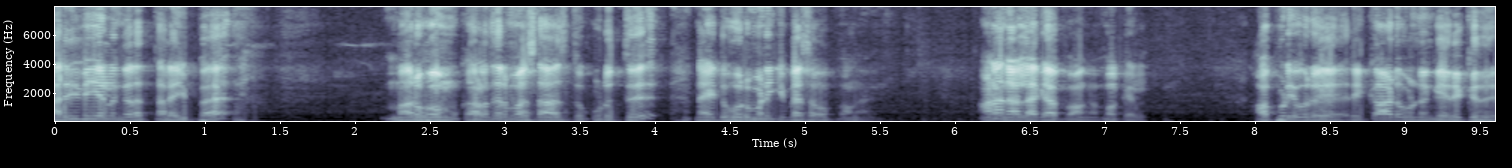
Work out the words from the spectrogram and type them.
அறிவியலுங்கிற தலைப்பை மருகம் கலந்தர் மஸ்தாசத்துக்கு கொடுத்து நைட்டு ஒரு மணிக்கு பேச வைப்பாங்க. ஆனால் நல்லா கேட்பாங்க மக்கள். அப்படி ஒரு ரெக்கார்டு ஒன்று இங்கே இருக்குது.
